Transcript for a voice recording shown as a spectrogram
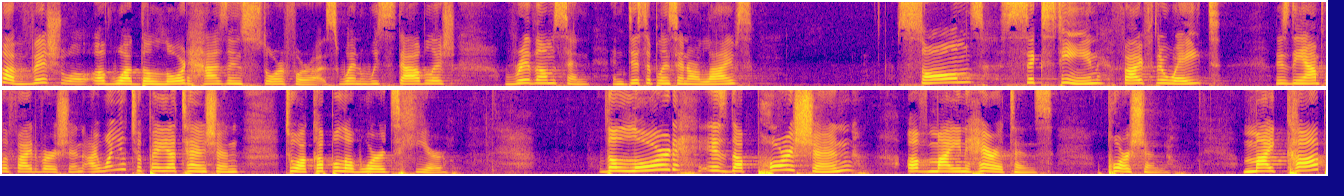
of a visual of what the Lord has in store for us when we establish rhythms and, and disciplines in our lives. Psalms 16, 5 through 8. This is the amplified version. I want you to pay attention to a couple of words here. The Lord is the portion of my inheritance. Portion. My cup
